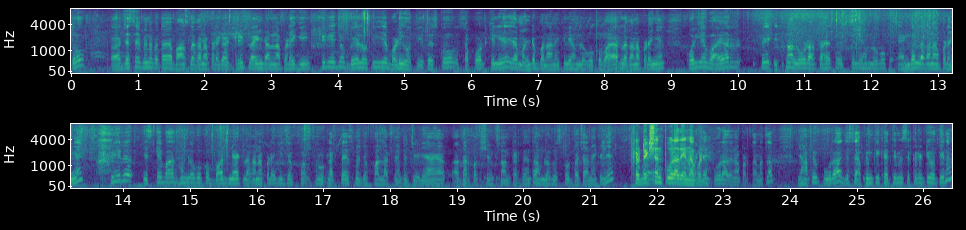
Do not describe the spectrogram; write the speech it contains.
तो जैसे मैंने बताया बाँस लगाना पड़ेगा ड्रिप लाइन डालना पड़ेगी। फिर ये जो बेल होती है ये बड़ी होती है तो इसको सपोर्ट के लिए या मंडप बनाने के लिए हम लोगों को वायर लगाना पड़ेंगे। और ये वायर पे इतना लोड आता है तो इसके लिए हम लोगों को एंगल लगाना पड़ेंगे। फिर इसके बाद हम लोगों को बर्ड नेट लगाना पड़ेगी जब फ्रूट लगते हैं इसमें जब फल लगते हैं तो चिड़िया या अदर पक्षी नुकसान करते हैं तो हम लोग इसको बचाने के लिए प्रोटेक्शन पूरा देना पड़े। पूरा देना पड़ता है। मतलब यहाँ पे पूरा जैसे अफीम की खेती में सिक्योरिटी होती है ना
